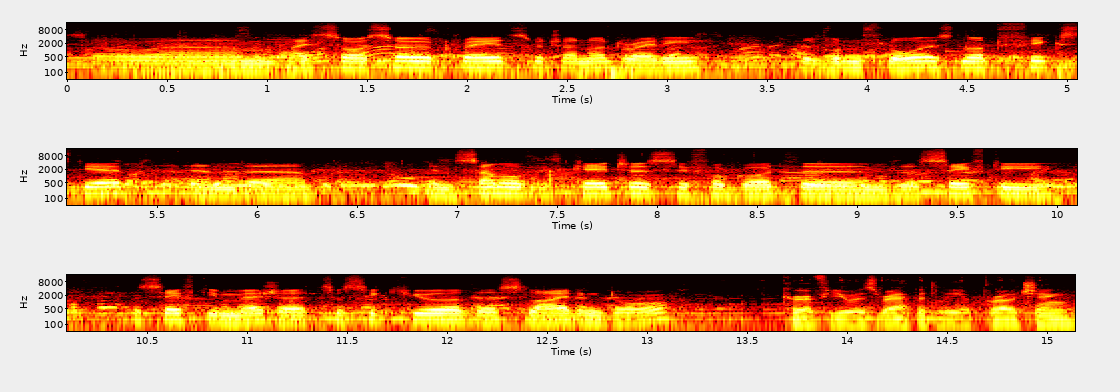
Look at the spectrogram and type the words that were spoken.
So um, I saw several crates which are not ready. The wooden floor is not fixed yet, and uh, in some of these cages they forgot the, the safety the safety measure to secure the sliding door. Curfew is rapidly approaching,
